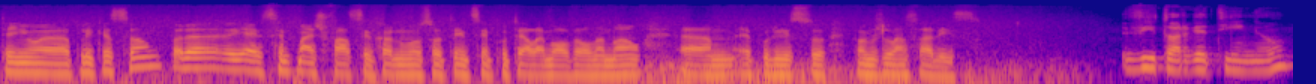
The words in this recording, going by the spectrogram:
tenham a aplicação, para, é sempre mais fácil quando uma pessoa tem sempre o telemóvel na mão, é por isso vamos lançar isso. Vitor Gatinho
